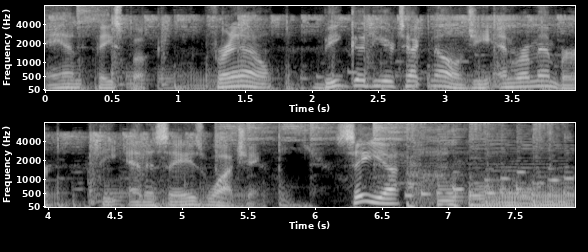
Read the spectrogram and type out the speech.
and Facebook. For now, be good to your technology and remember, the NSA is watching. See ya!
